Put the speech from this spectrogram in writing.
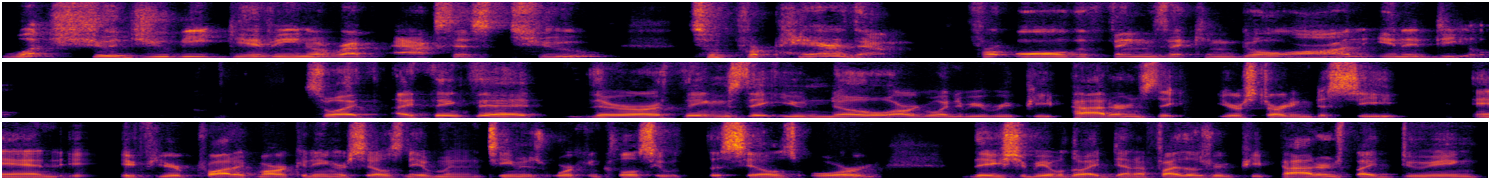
What should you be giving a rep access to to prepare them for all the things that can go on in a deal? So I, I think that there are things that you know are going to be repeat patterns that you're starting to see. And if your product marketing or sales enablement team is working closely with the sales org, they should be able to identify those repeat patterns by doing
